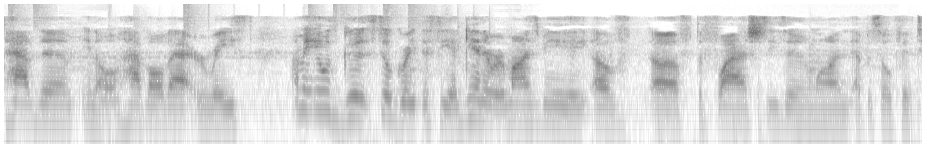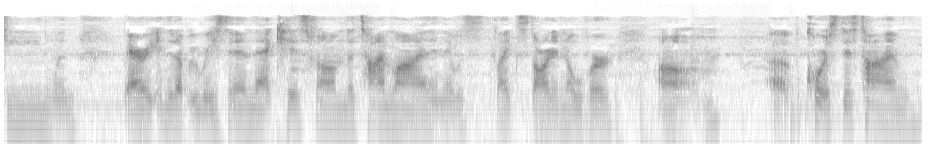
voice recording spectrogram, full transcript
have them, you know, have all that erased. I mean, it was good, still great to see. Again, it reminds me of of the Flash season one, episode 15, when Barry ended up erasing that kiss from the timeline, and it was like starting over. Um, uh, of course, this time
